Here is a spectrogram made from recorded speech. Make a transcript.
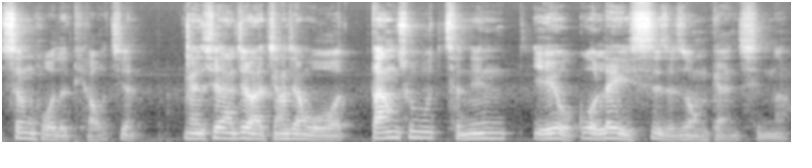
生活的条件。那现在就来讲讲我当初曾经也有过类似的这种感情呢。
